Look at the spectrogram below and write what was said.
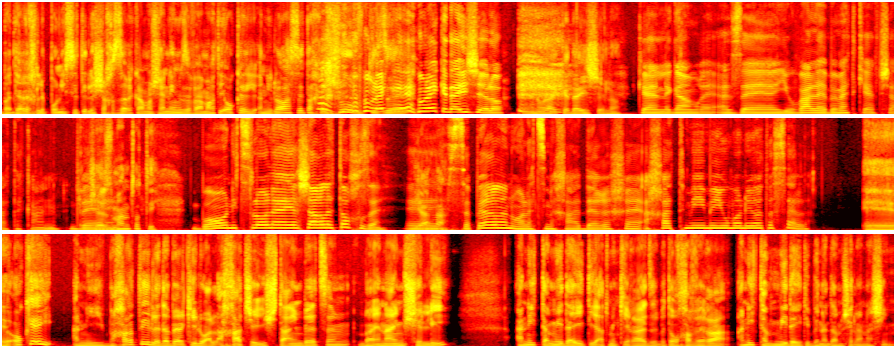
בדרך לפה ניסיתי לשחזר כמה שנים זה, ואמרתי, אוקיי, אני לא אעשה את החישוב, כי זה... אולי כדאי שלא. כן, אולי כדאי שלא. כן, לגמרי. אז אה, יובל, אה, באמת כיף שאתה כאן. ו... שהזמנת אותי. בואו נצלול אה, ישר לתוך זה. יאללה. ספר לנו על עצמך דרך אחת ממיומנויות הסל. אה, אוקיי, אני בחרתי לדבר כאילו על אחת שהיא שתיים בעצם, בעיניים שלי. אני תמיד הייתי, את מכירה את זה בתור חברה, אני תמיד הייתי בן אדם של אנשים.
